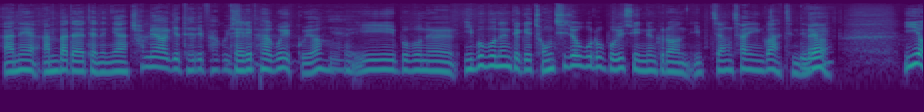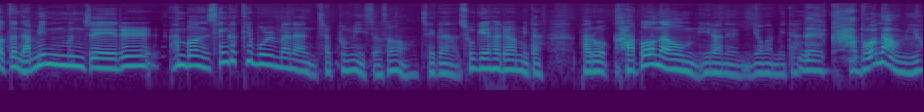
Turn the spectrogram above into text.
안에 안 받아야 되느냐 첨예하게 대립하고 있습니다. 대립하고 있고요. 예. 이 부분을 이 부분은 되게 정치적으로 보일 수 있는 그런 입장 차이인 것 같은데요. 네. 이 어떤 난민 문제를 한번 생각해 볼 만한 작품이 있어서 제가 소개하려 합니다. 바로 가버나움이라는 영화입니다. 네, 가버나움이요.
